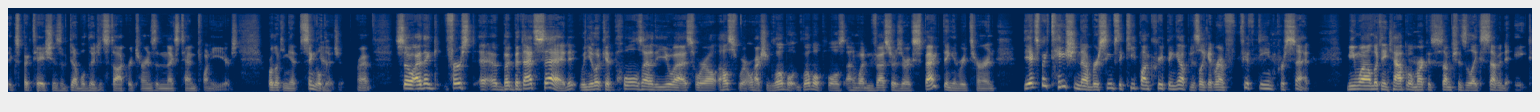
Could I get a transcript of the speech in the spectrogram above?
expectations of double digit stock returns in the next 10, 20 years. We're looking at single yeah. digit, right? So I think first, uh, uh but, but that said, when you look at polls out of the US or elsewhere, or actually global, global polls on what investors are expecting in return, the expectation number seems to keep on creeping up. It's like at around 15%. Meanwhile, I'm looking at capital market assumptions of like seven to eight.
